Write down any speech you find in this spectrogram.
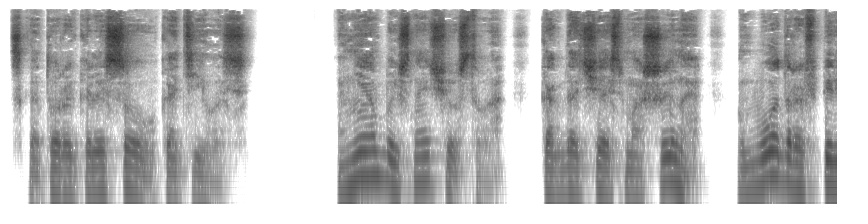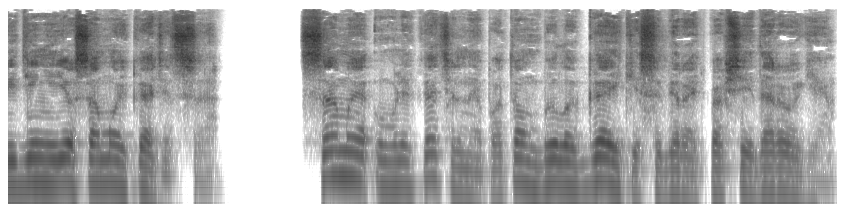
с которой колесо укатилось. Необычное чувство, когда часть машины бодро впереди нее самой катится. Самое увлекательное потом было гайки собирать по всей дороге.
